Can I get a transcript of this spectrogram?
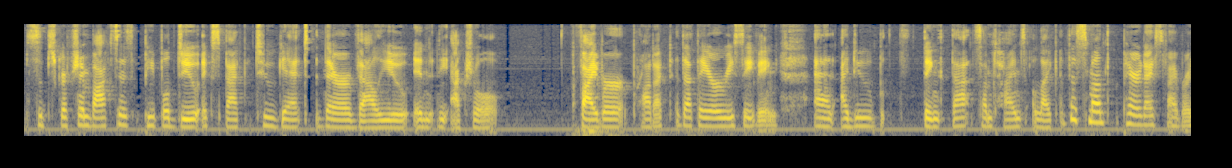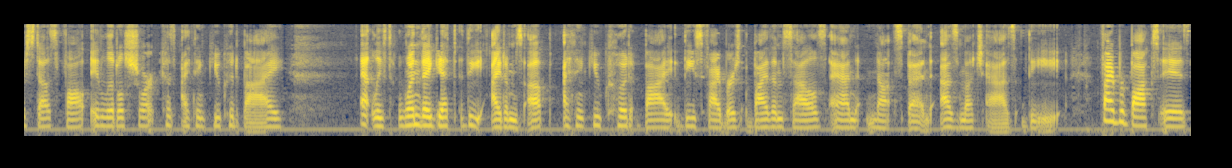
subscription boxes, people do expect to get their value in the actual fiber product that they are receiving. And I do think that sometimes, like this month, Paradise Fibers does fall a little short because I think you could buy at least when they get the items up, I think you could buy these fibers by themselves and not spend as much as the fiber box is,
